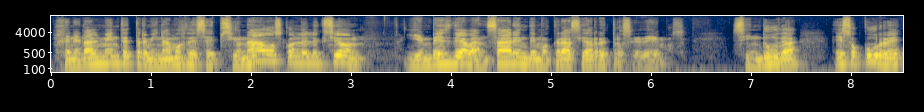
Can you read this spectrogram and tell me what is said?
generalmente terminamos decepcionados con la elección y en vez de avanzar en democracia retrocedemos. Sin duda, eso ocurre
